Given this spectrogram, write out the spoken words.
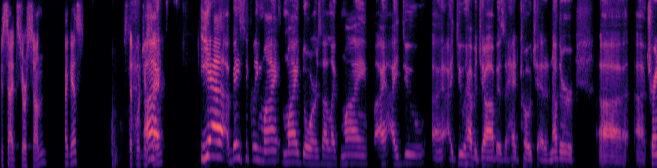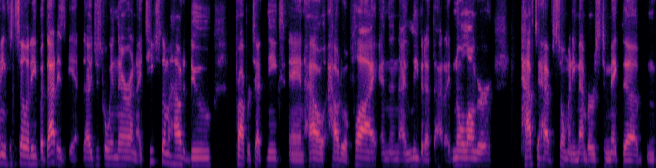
besides your son, I guess? Is that what you're uh, saying? Yeah basically my my doors i like my i i do I, I do have a job as a head coach at another uh, uh, training facility but that is it. I just go in there and i teach them how to do proper techniques and how how to apply and then i leave it at that. I no longer have to have so many members to make the mm,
